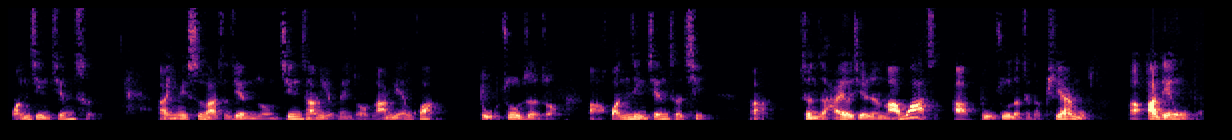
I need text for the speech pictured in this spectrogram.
环境监测啊，因为司法实践中经常有那种拿棉花堵住这种啊环境监测器啊。甚至还有些人拿袜子啊堵住了这个 PM 啊二点五的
